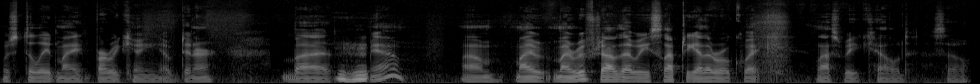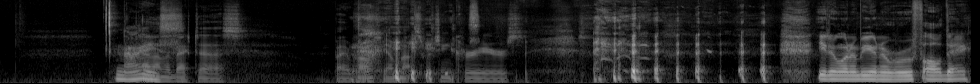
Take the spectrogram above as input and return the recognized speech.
which delayed my barbecuing of dinner. But hmm yeah, um, my my roof job that we slapped together real quick last week held. So pat on the Nice. back to us. But Rossi. I'm not switching careers. You don't want to be in a roof all day.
